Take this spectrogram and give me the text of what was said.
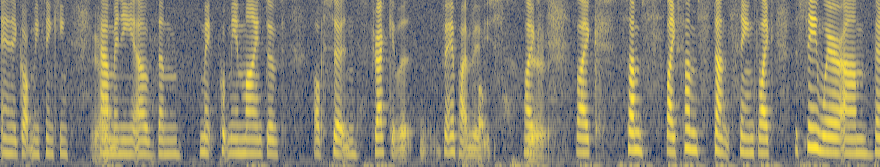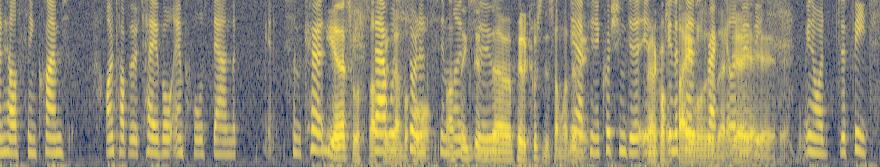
and it got me thinking Yeah. how many of them make put me in mind of of certain Dracula vampire movies, like yeah. like some like some stunt scenes, like the scene where um, Van Helsing climbs on top of a table and pulls down the some curtains. Yeah, that's what stuff That been was done sort of before. similar I think didn't to- uh, Peter Cushing did something like that, yeah, didn't? Peter Cushing did it in, across in the, the, first table and did that. Dracula yeah, movie. Yeah, yeah, You know, defeat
